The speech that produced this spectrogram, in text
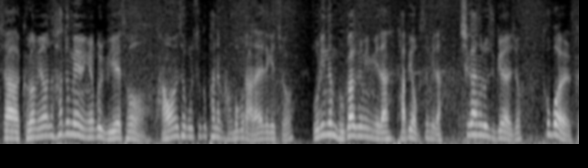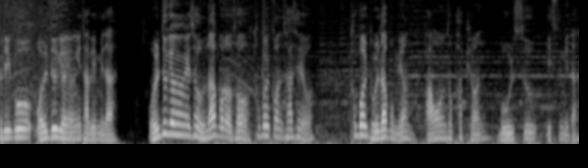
자 그러면 하둠의 영역을 위해서 광원석을 수급하는 방법을 알아야 되겠죠. 우리는 무과금입니다. 답이 없습니다. 시간으로 죽여야죠. 토벌 그리고 월드 경영이 답입니다. world 경영에서 은화 벌어서 토벌권 사세요. 토벌 돌다 보면 광원석 파편 모을 수 있습니다.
